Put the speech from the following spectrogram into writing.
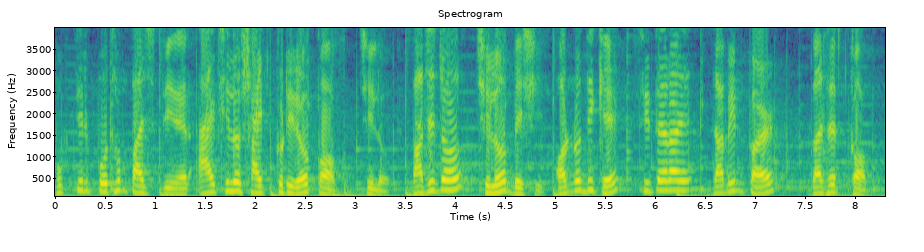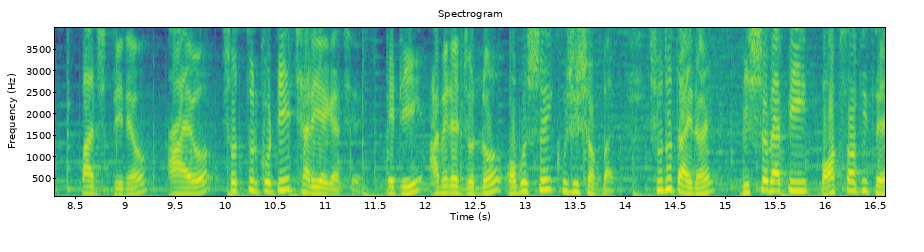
মুক্তির প্রথম পাঁচ দিনের আয় ছিল ষাট কোটিরও কম ছিল। বাজেটও ছিল বেশি। অন্যদিকে সিতারায় জামিন পার বাজেট কম। পাঁচ দিনেও আয়ও সত্তর কোটি ছাড়িয়ে গেছে এটি আমিরের জন্য অবশ্যই খুশি সংবাদ শুধু তাই নয় বিশ্বব্যাপী বক্স অফিসে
